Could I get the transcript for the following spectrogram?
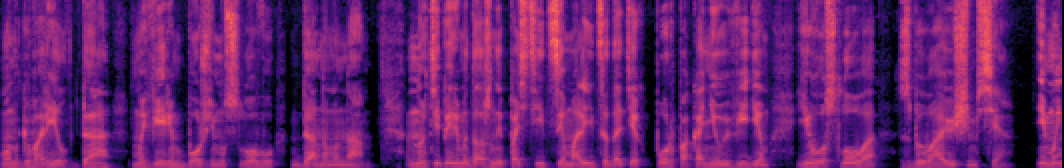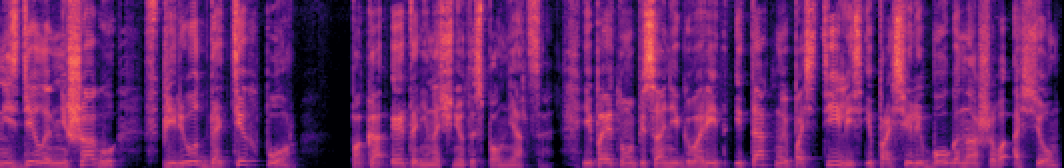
он говорил, да, мы верим Божьему Слову, данному нам, но теперь мы должны поститься и молиться до тех пор, пока не увидим Его Слово сбывающимся. И мы не сделаем ни шагу вперед до тех пор, пока это не начнет исполняться. И поэтому Писание говорит, «И так мы постились и просили Бога нашего о сем,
